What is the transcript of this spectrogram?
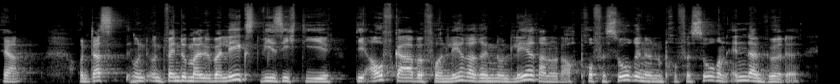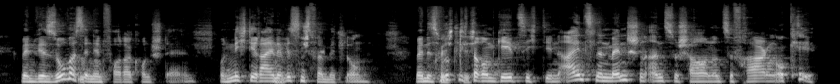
Ja. Und das, und, und wenn du mal überlegst, wie sich die, die Aufgabe von Lehrerinnen und Lehrern oder auch Professorinnen und Professoren ändern würde, wenn wir sowas in den Vordergrund stellen und nicht die reine Wissensvermittlung, wenn es Richtig. wirklich darum geht, sich den einzelnen Menschen anzuschauen und zu fragen, okay,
